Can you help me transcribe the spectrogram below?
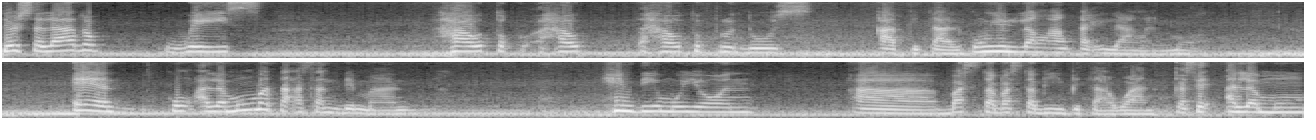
There's a lot of ways how to how how to produce capital kung yun lang ang kailangan mo. And kung alam mong mataas ang demand, hindi mo yon ah, basta-basta bibitawan. Kasi alam mong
